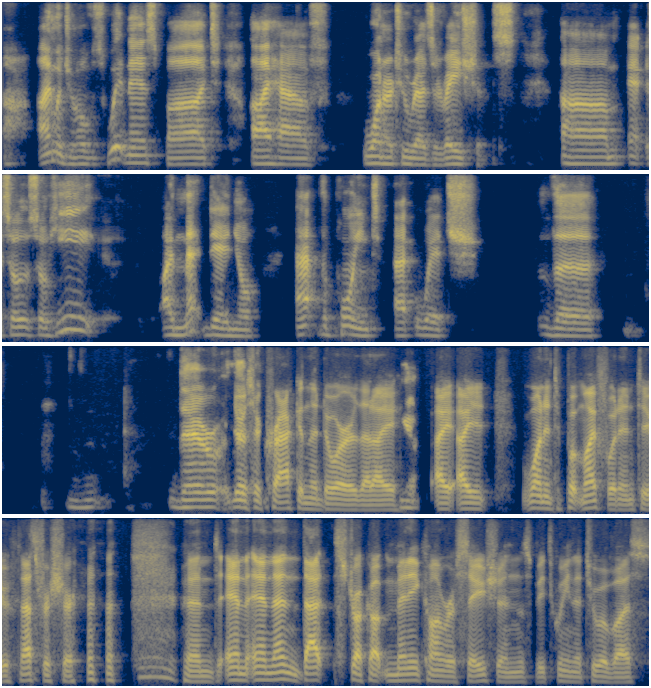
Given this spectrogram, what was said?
uh, I'm a Jehovah's Witness, but I have one or two reservations. Um, so so he, I met Daniel at the point at which the there there's a crack in the door that I yeah. I, I wanted to put my foot into. That's for sure. and and and then that struck up many conversations between the two of us.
